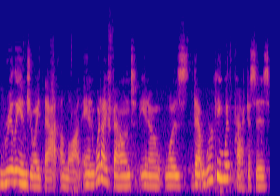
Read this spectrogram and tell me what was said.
Really enjoyed that a lot. And what I found, you know, was that working with practices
